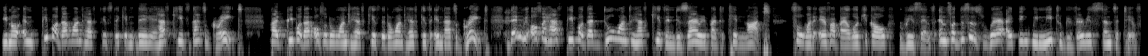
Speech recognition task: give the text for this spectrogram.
you know, and people that want to have kids, they can they have kids, that's great. But people that also don't want to have kids, they don't want to have kids, and that's great. Then we also have people that do want to have kids and desire it, but cannot for whatever biological reasons. And so this is where I think we need to be very sensitive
